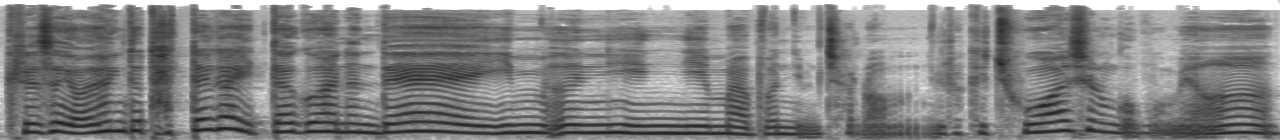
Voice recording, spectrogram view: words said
그래서 여행도 다 때가 있다고 하는데, 임은희님 아버님처럼 이렇게 좋아하시는 거 보면,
